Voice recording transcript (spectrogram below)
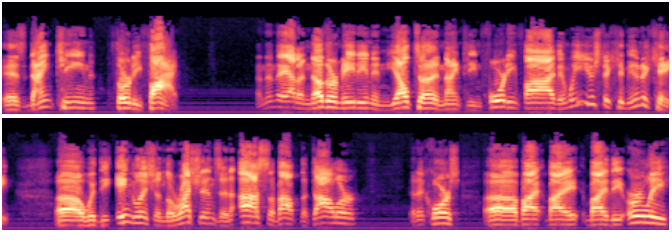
as 1935, and then they had another meeting in Yalta in 1945, and we used to communicate uh, with the English and the Russians and us about the dollar, and of course, uh, by by by the early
